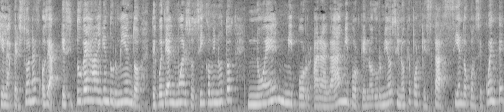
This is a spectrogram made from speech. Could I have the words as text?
que las personas, o sea, que si tú ves a alguien durmiendo después de almuerzo cinco minutos, no es ni por aragán ni porque no durmió, sino que porque está siendo consecuente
